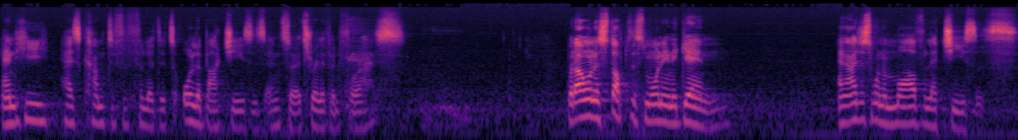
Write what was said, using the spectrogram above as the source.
and he has come to fulfill it. It's all about Jesus, and so it's relevant for us. But I want to stop this morning again, and I just want to marvel at Jesus.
